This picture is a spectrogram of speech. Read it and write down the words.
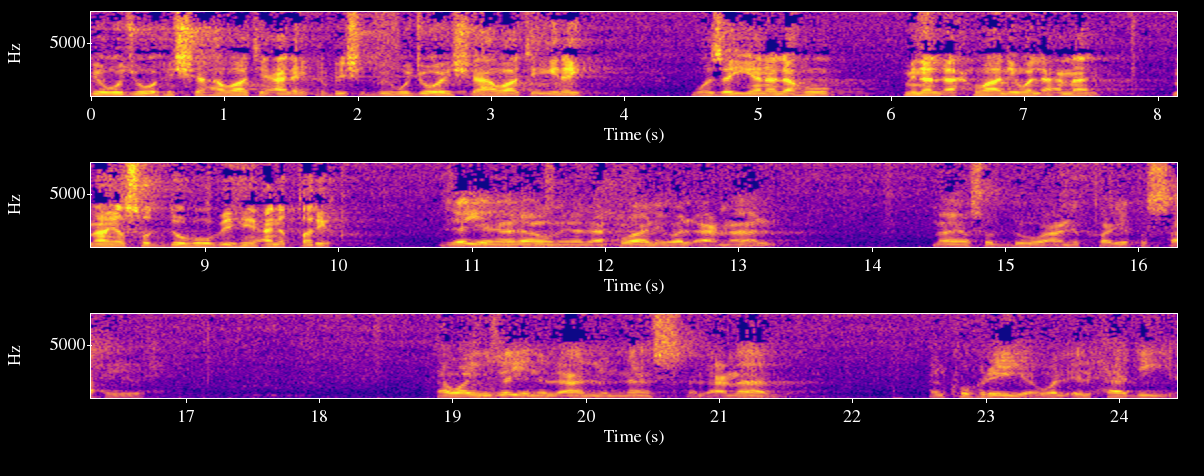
بوجوه الشهوات عليه بوجوه الشهوات إليه وزين له من الأحوال والأعمال ما يصده به عن الطريق. زين له من الأحوال والأعمال ما يصده عن الطريق الصحيح. هو يزين الآن للناس الأعمال الكفريه والإلحادية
